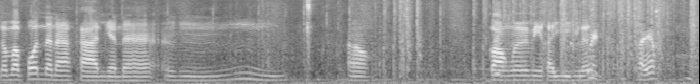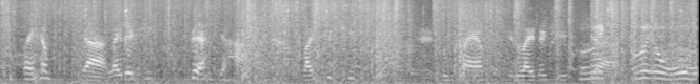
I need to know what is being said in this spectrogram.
เรามาปล้นธนาคารกันนะฮะ อือหือเอากล้องไม่มีใครยิงเลยอุ้ยแซมแซมอย่าไรเดอร์คิกแซมอย่าไรเดอร์คิกลุงแซมเป็นไรเดอร์คิกเฮ้ยเฮ้ยโอ้โหโอ้โห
